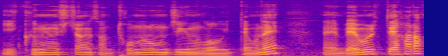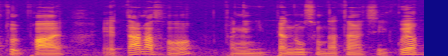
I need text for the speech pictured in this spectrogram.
이 금융시장에서는 돈으로 움직이는 거기 때문에 네, 매물대 하락 돌파에 따라서 당연히 변동성 나타날 수 있고요.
